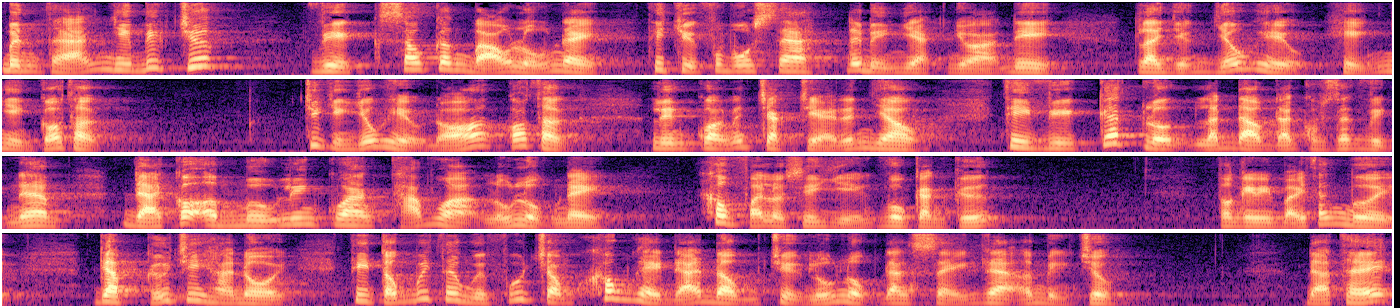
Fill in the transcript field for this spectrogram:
bình thản như biết trước việc sau cơn bão lũ này thì chuyện Formosa đã bị nhạt nhòa đi là những dấu hiệu hiển nhiên có thật. Trước những dấu hiệu đó có thật liên quan đến chặt chẽ đến nhau, thì việc kết luận lãnh đạo Đảng Cộng sản Việt Nam đã có âm mưu liên quan thảm họa lũ lụt này không phải là suy diễn vô căn cứ. Vào ngày 17 tháng 10, gặp cử tri Hà Nội thì Tổng bí thư Nguyễn Phú Trọng không hề đả động chuyện lũ lụt đang xảy ra ở miền Trung. Đã thế,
